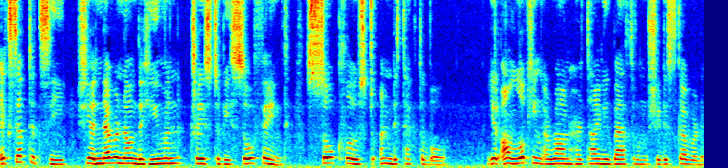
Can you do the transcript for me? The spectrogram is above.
Except at sea, she had never known the human trace to be so faint, so close to undetectable. Yet on looking around her tiny bathroom, she discovered,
